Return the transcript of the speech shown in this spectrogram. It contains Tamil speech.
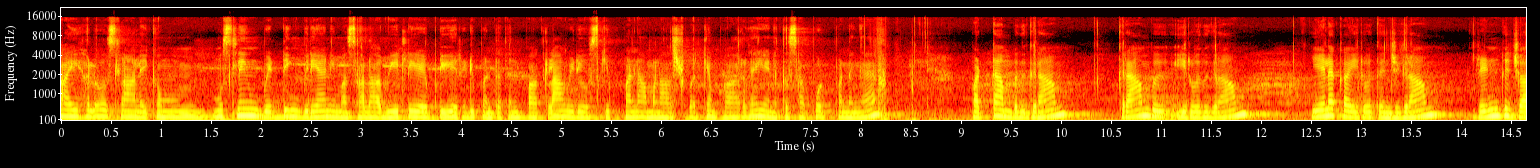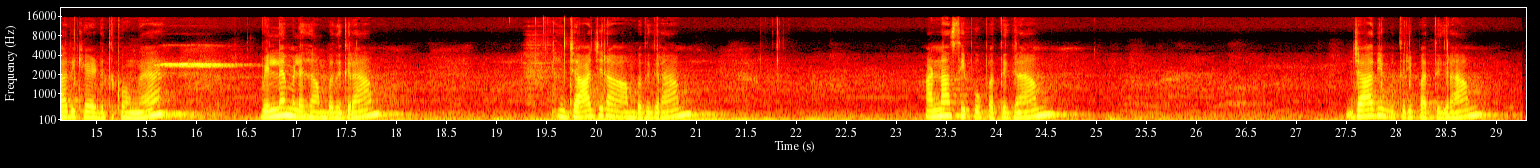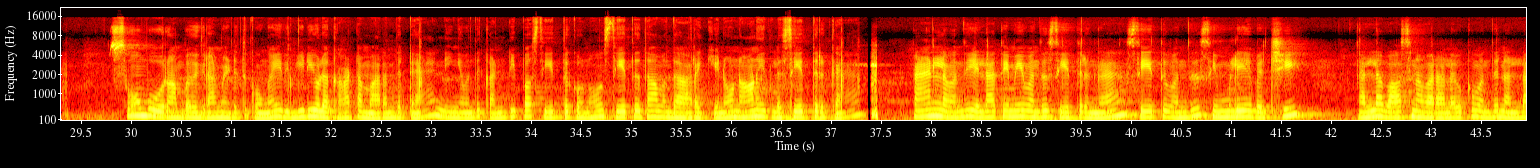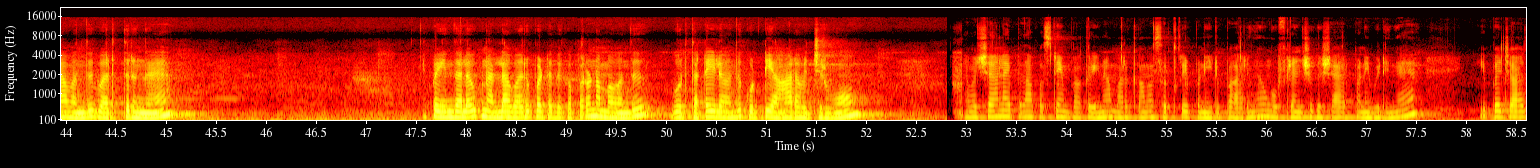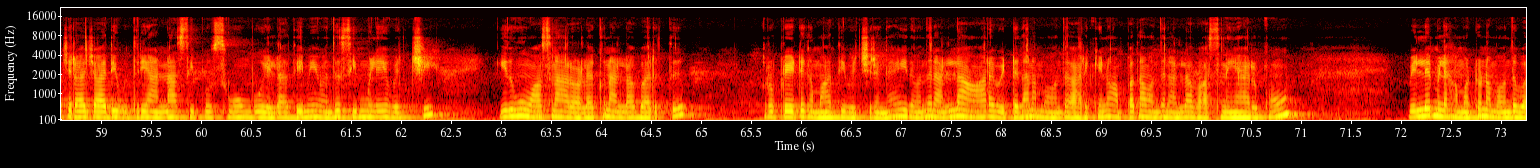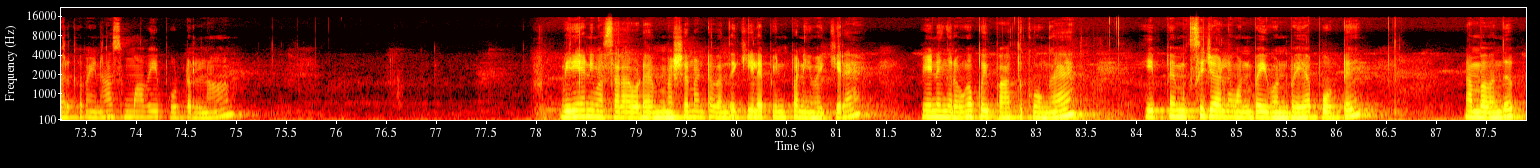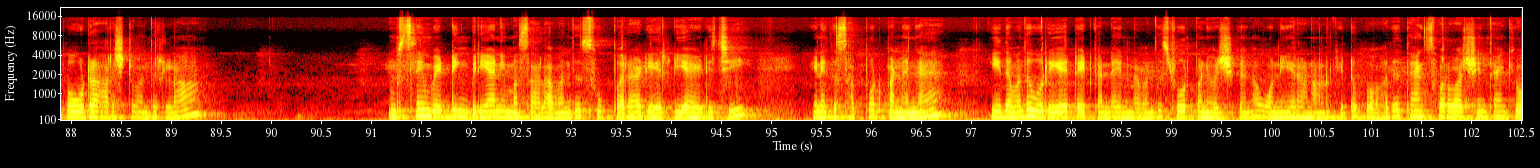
ஹாய் ஹலோ அஸ்லாம் வலைக்கும் முஸ்லீம் வெட்டிங் பிரியாணி மசாலா வீட்லேயே எப்படி ரெடி பண்ணுறதுன்னு பார்க்கலாம். வீடியோ ஸ்கிப் பண்ணாமல் லாஸ்ட் வரைக்கும் பாருங்கள் எனக்கு சப்போர்ட் பண்ணுங்கள் பட்டை ஐம்பது கிராம் கிராம்பு இருபது கிராம் ஏலக்காய் இருபத்தஞ்சி கிராம் ரெண்டு ஜாதிக்காய் எடுத்துக்கோங்க. வெள்ளை மிளகு ஐம்பது கிராம் ஜாஜிரா ஐம்பது கிராம் அன்னாசி பூ பத்து கிராம் ஜாதி உத்திரி பத்து கிராம் சோம்பு ஒரு ஐம்பது கிராம் எடுத்துக்கோங்க. இது வீடியோவில் காட்ட மறந்துட்டேன். நீங்கள் வந்து கண்டிப்பாக சேர்த்துக்கணும். சேர்த்து தான் வந்து அரைக்கணும். நானும் இதில் சேர்த்துருக்கேன். பேனில் வந்து எல்லாத்தையுமே வந்து சேர்த்துருங்க. சேர்த்து வந்து சிம்லேயே வச்சு நல்லா வாசனை வர அளவுக்கு வந்து நல்லா வந்து வறுத்துருங்க. இப்போ இந்த அளவுக்கு நல்லா வறுபட்டதுக்கப்புறம் நம்ம வந்து ஒரு தட்டையில் வந்து கொட்டி ஆற வச்சுருவோம். நம்ம சேனலை இப்போ தான் ஃபஸ்ட் டைம் பார்க்குறீங்கன்னா மறக்காமல் சப்ஸ்கிரைப் பண்ணிவிட்டு பாருங்கள் உங்கள் ஃப்ரெண்ட்ஸுக்கு ஷேர் பண்ணிவிடுங்க. இப்போ ஜாஜிரா ஜாதி உத்திரி அன்னாசிப்பூ சோம்பு எல்லாத்தையுமே வந்து சிம்மிலே வச்சு இதுவும் வாசனை ஆகிற அளவுக்கு நல்லா வறுத்து ஒரு பிளேட்டுக்கு மாற்றி வச்சுருங்க. இதை வந்து நல்லா ஆற விட்டு தான் நம்ம வந்து அரைக்கணும். அப்போ தான் வந்து நல்லா வாசனையாக இருக்கும். வெள்ளை மிளகாய் மட்டும் நம்ம வந்து வறுக்க வேணாம். சும்மாவே போட்டுடலாம். பிரியாணி மசாலாவோட மெஷர்மெண்ட்டை வந்து கீழே பின் பண்ணி வைக்கிறேன். வேணுங்கிறவங்க போய் பார்த்துக்கோங்க. இப்போ மிக்ஸி ஜாரில் ஒன் பை ஒன் பையாக போட்டு நம்ம வந்து பவுட்ரை அரைச்சிட்டு வந்துடலாம். முஸ்லீம் வெட்டிங் பிரியாணி மசாலா வந்து சூப்பராக ரெடி ஆகிடுச்சு எனக்கு சப்போர்ட் பண்ணுங்கள் இதை வந்து ஒரு ஏர்டைட் கண்டெய்னரில் வந்து ஸ்டோர் பண்ணி வச்சுக்கோங்க. ஒன் இயர் ஆனாலும் கெட்டு போகாது. தேங்க்ஸ் ஃபார் வாட்சிங் தேங்க்யூ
